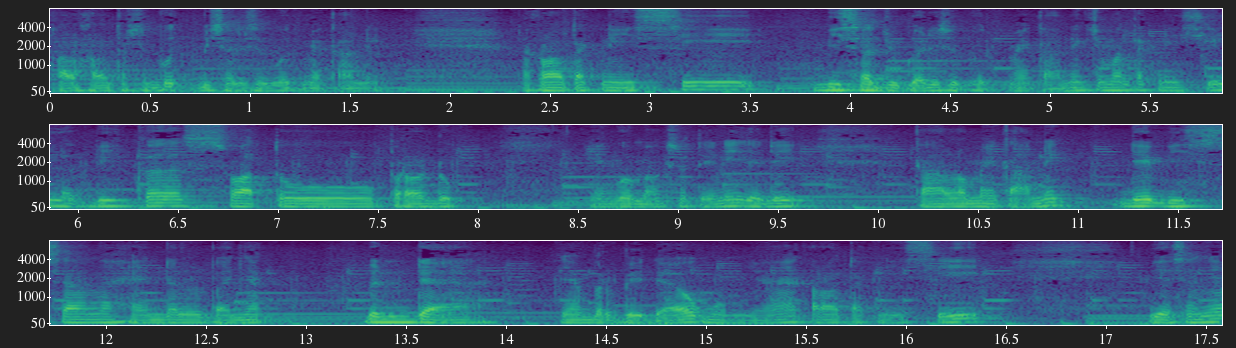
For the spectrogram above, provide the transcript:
hal-hal tersebut bisa disebut mekanik Nah kalau teknisi bisa juga disebut mekanik, cuman teknisi lebih ke suatu produk. Yang gue maksud ini jadi kalau mekanik dia bisa ngehandle banyak benda yang berbeda umumnya. Kalau teknisi biasanya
